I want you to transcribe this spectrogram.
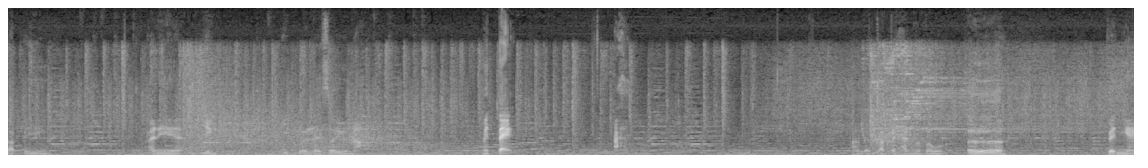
กลับไปยิง อันนี้ยิงยิงปืนเลเซอร์อยู่นะ ไม่แตกอะเอาเลยกลับไปทันมาประมุกเออ เป็นไง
